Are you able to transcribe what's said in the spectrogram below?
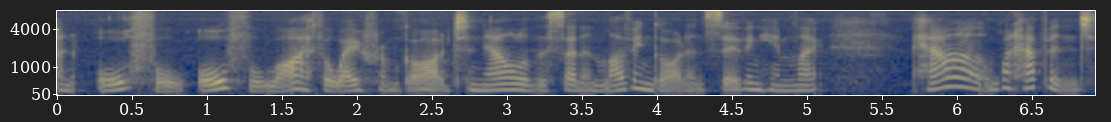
an awful, awful life away from God to now all of a sudden loving God and serving Him. Like, how, what happened?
